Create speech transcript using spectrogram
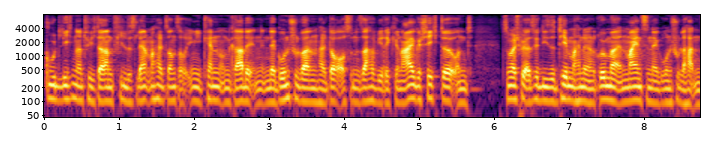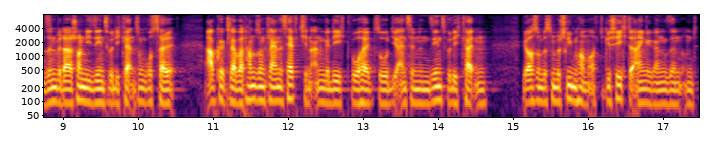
gut, liegt natürlich daran, vieles lernt man halt sonst auch irgendwie kennen und gerade in, in der Grundschule war dann halt doch auch so eine Sache wie Regionalgeschichte und zum Beispiel, als wir diese Themen hinter den Römer in Mainz in der Grundschule hatten, sind wir da schon die Sehenswürdigkeiten zum Großteil abgeklappert, haben so ein kleines Heftchen angelegt, wo halt so die einzelnen Sehenswürdigkeiten, wir auch so ein bisschen beschrieben haben, auf die Geschichte eingegangen sind und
